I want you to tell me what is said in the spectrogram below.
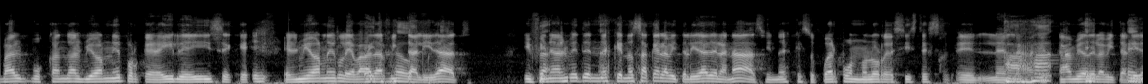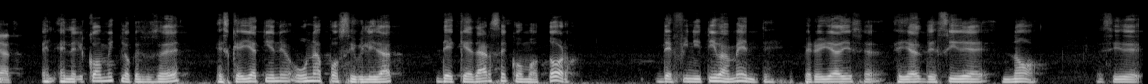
va buscando al Mjolnir porque ahí le dice que el Mjolnir le va a dar health. vitalidad. Y finalmente no es que no saque la vitalidad de la nada, sino es que su cuerpo no lo resiste el, el- Ajá, el cambio de la vitalidad. En, en el cómic lo que sucede es que ella tiene una posibilidad de quedarse como Thor, definitivamente. Pero ella dice, ella decide no, decide,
